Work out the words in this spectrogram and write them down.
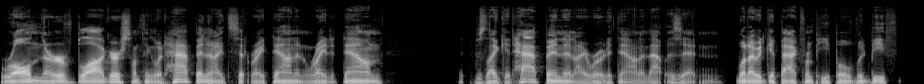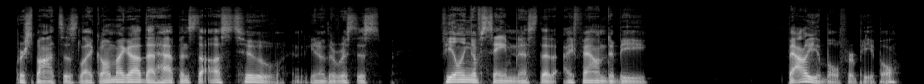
raw nerve blogger. Something would happen and I'd sit right down and write it down it was like it happened and I wrote it down and that was it. And what I would get back from people would be responses like, oh my God, that happens to us too. And, you know, there was this feeling of sameness that I found to be valuable for people.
